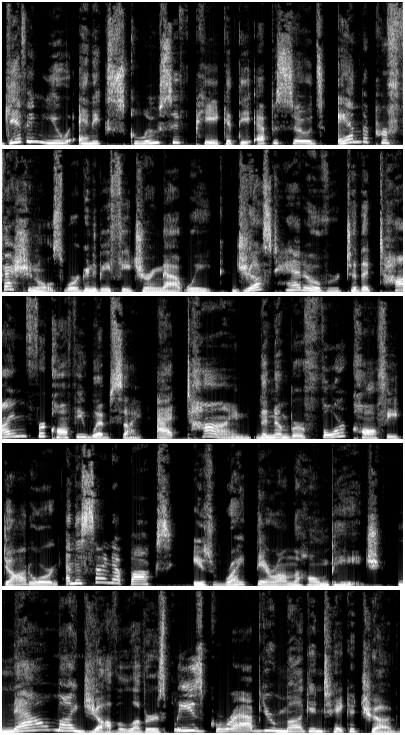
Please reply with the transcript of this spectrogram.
giving you an exclusive peek at the episodes and the professionals we're going to be featuring that week. Just head over to the Time for Coffee website at time, the number 4coffee.org, and the sign up box is right there on the homepage. Now, my Java lovers, please grab your mug and take a chug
